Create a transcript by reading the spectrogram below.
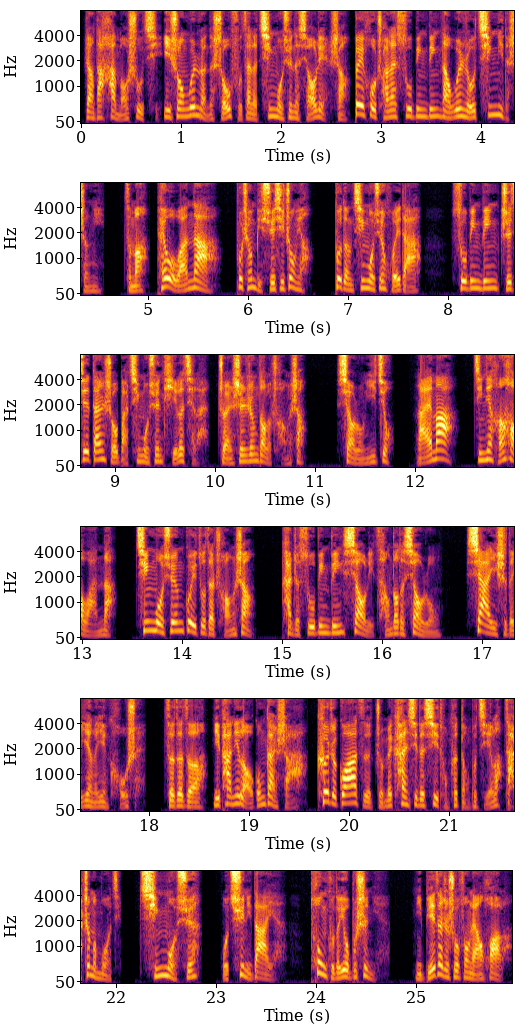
让他汗毛竖起，一双温软的手抚在了清墨轩的小脸上，背后传来苏冰冰那温柔亲昵的声音。怎么陪我玩呐？不成比学习重要？不等清墨轩回答，苏冰冰直接单手把清墨轩提了起来，转身扔到了床上，笑容依旧。来嘛，今天很好玩的。清墨轩跪坐在床上，看着苏冰冰笑里藏刀的笑容，下意识的咽了咽口水。啧啧啧，你怕你老公干啥？嗑着瓜子准备看戏的系统可等不及了，咋这么磨叽？清墨轩，我去你大爷！痛苦的又不是你，你别在这说风凉话了。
